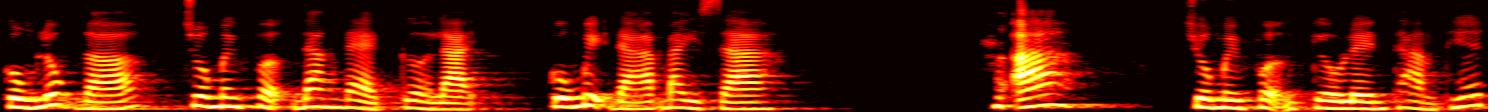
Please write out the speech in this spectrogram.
Cùng lúc đó, Chu Minh Phượng đang đè cửa lại, cũng bị đá bay ra. À! Chu Minh Phượng kêu lên thảm thiết,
